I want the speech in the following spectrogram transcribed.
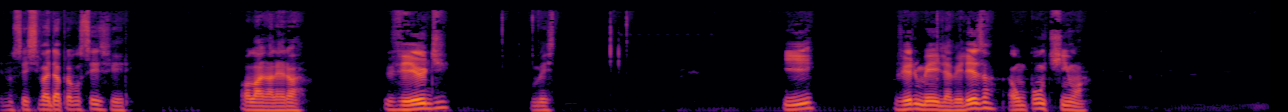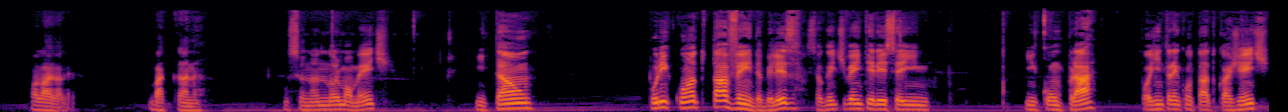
Eu não sei se vai dar pra vocês verem. Olha lá, galera, ó. Verde. Vamos ver. E vermelha, beleza? É um pontinho, ó. Olha lá, galera. Bacana. Funcionando normalmente. Então, por enquanto tá à venda, beleza? Se alguém tiver interesse em, em comprar, pode entrar em contato com a gente.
